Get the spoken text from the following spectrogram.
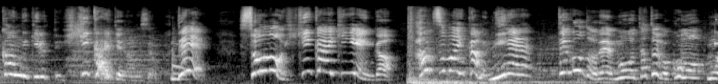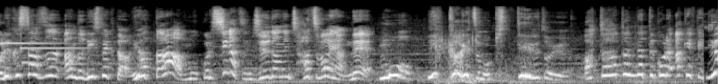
換できるっていう引換券なんですよ。で、その引き換え期限が発売から2年ことで、もう例えばこの、もうレクスターズディスペクターやったら、もうこれ4月17日発売なんで、もう1ヶ月も切っているという。後々になってこれ開けて、や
